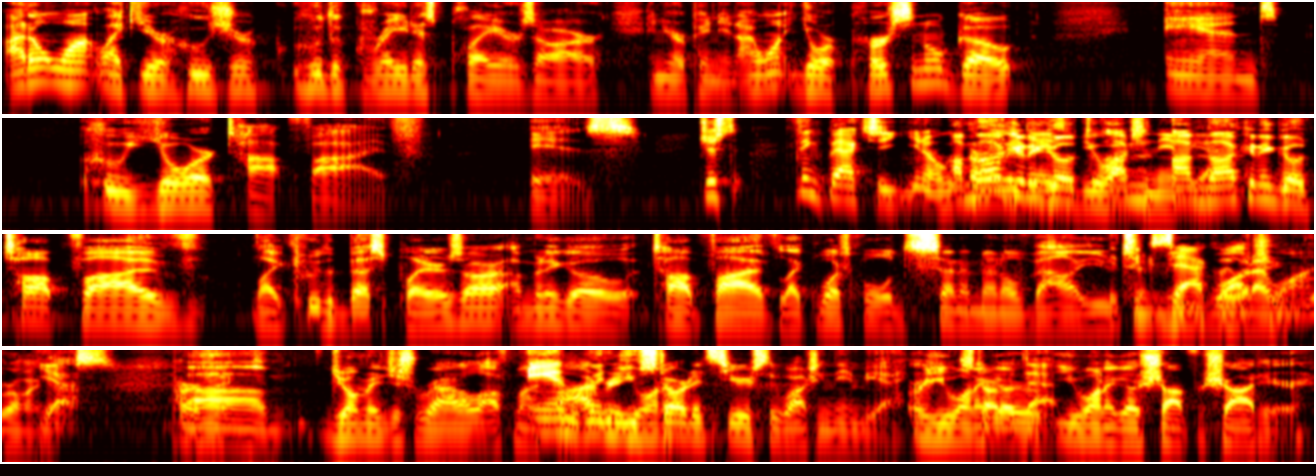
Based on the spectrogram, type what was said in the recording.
I don't want like your who's your who the greatest players are in your opinion. I want your personal goat and who your top five is. Just think back to you know. I'm not going to go. you watching I'm, I'm not going to go top five like who the best players are. I'm going to go top five like what holds sentimental value. It's to exactly me what I want. growing Yes, perfect. Um, do you want me to just rattle off my and five, when or you, wanna- started seriously watching the NBA, or you want to go? that. You want to go shot for shot here?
